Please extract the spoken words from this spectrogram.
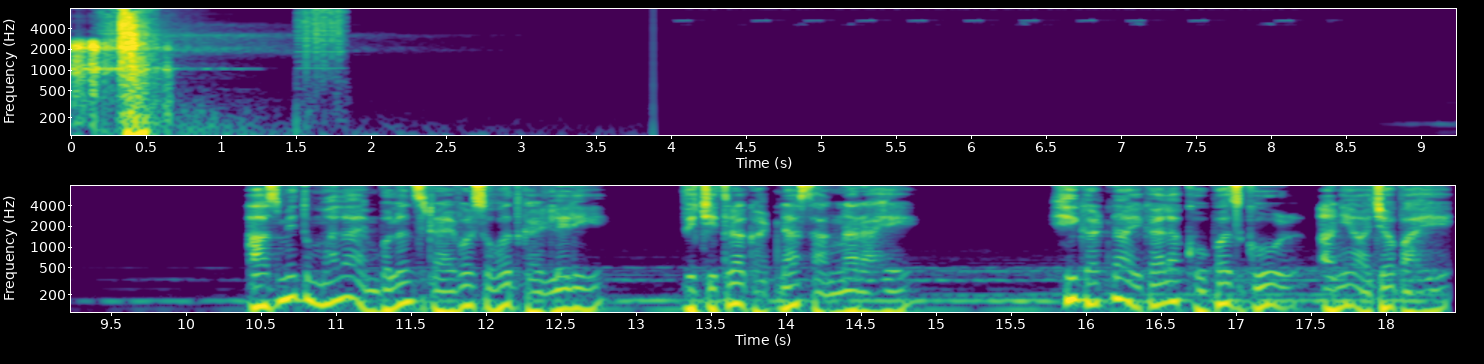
आज मी तुम्हाला ॲम्ब्युलन्स ड्रायव्हरसोबत घडलेली विचित्र घटना सांगणार आहे. ही घटना ऐकायला खूपच गूळ आणि अजब आहे.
